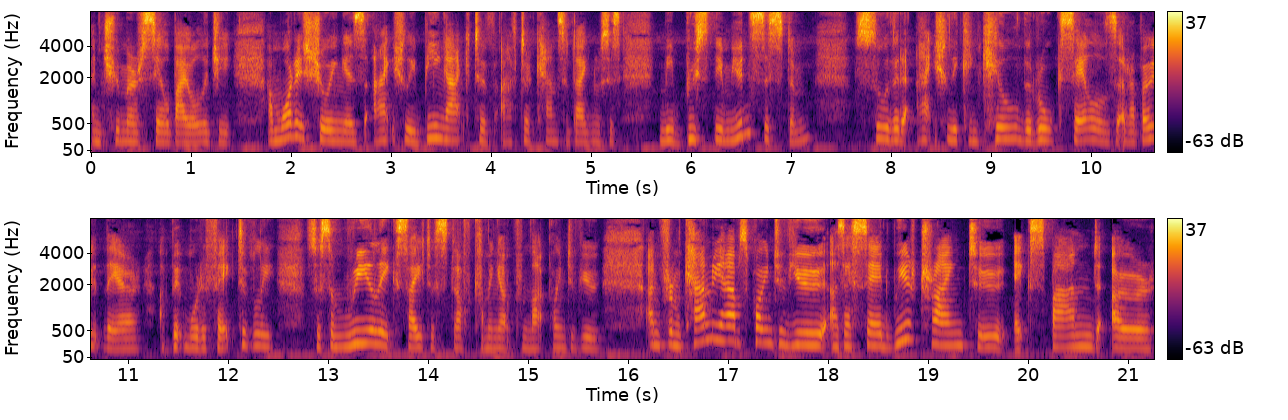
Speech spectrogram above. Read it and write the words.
and tumor cell biology. And what it's showing is actually being active after cancer diagnosis may boost the immune system so that it actually can kill the rogue cells that are about there a bit more effectively. So some really exciting stuff coming up from that point of view. And from CanRehab's point of view, as I said, we're trying to expand our,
